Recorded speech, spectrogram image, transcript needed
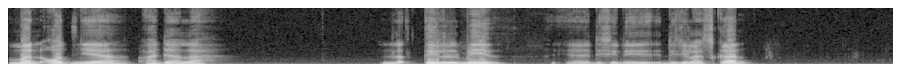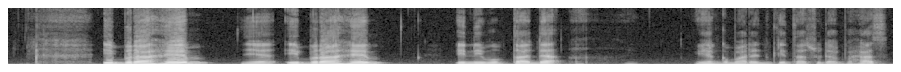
man'odnya adalah tilmid. Ya, di sini dijelaskan Ibrahim ya, Ibrahim ini mubtada yang kemarin kita sudah bahas.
